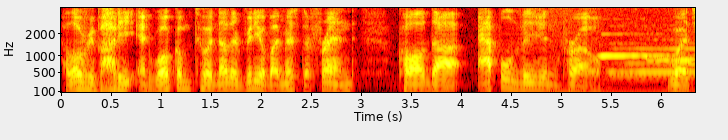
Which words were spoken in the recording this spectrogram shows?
Hello everybody and welcome to another video by Mr. Friend called uh, Apple Vision Pro, which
